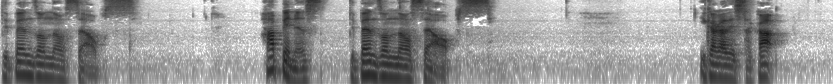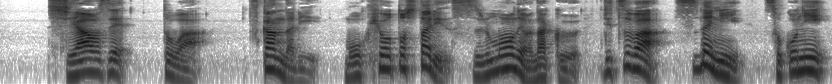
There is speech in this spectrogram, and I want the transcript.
depends on ourselves. Happiness depends on ourselves. いかがでしたか幸せとは掴んだり目標としたりするものではなく、実はすでに そこに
